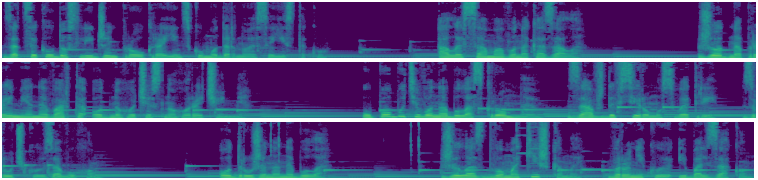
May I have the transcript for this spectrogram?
за цикл досліджень про українську модерну есеїстику. Але сама вона казала: жодна премія не варта одного чесного речення. У побуті вона була скромною, завжди в сірому светрі, з ручкою за вухом. Одружена не була. Жила з двома кішками, Веронікою і Бальзаком.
